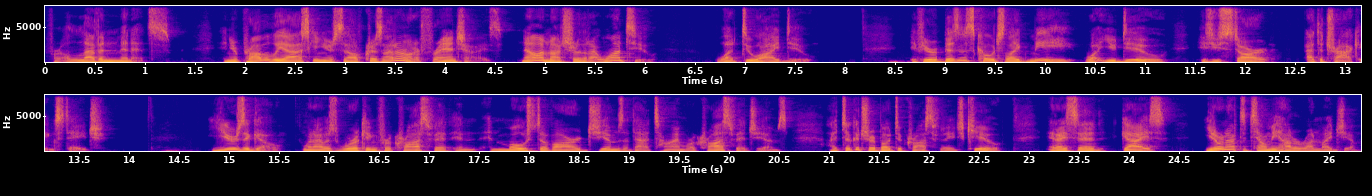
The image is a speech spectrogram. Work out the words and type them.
for 11 minutes, and you're probably asking yourself, Chris, I don't want a franchise. Now I'm not sure that I want to. What do I do? If you're a business coach like me, what you do is you start at the tracking stage. Years ago, when I was working for CrossFit, and, and most of our gyms at that time were CrossFit gyms, I took a trip out to CrossFit HQ and I said, guys, you don't have to tell me how to run my gym.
